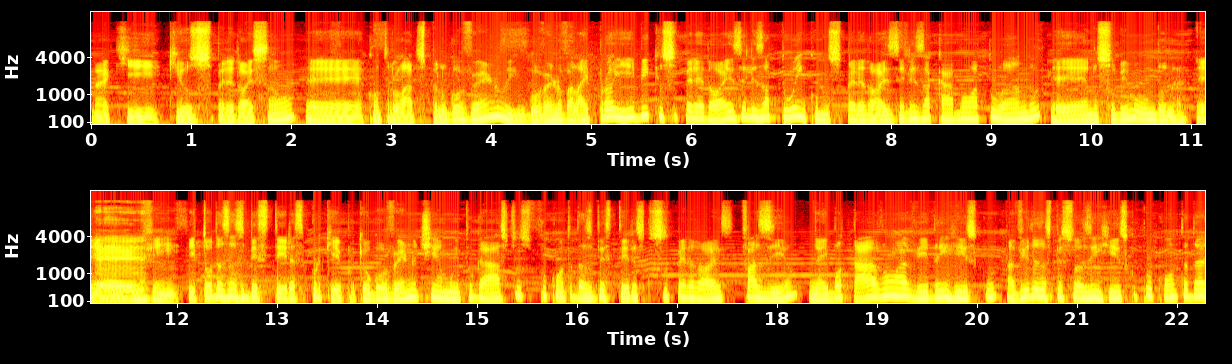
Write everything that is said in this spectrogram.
né? Que, que os super-heróis são é, controlados pelo governo e o governo vai lá e proíbe que os super-heróis eles atuem como super-heróis, eles acabam atuando é, no submundo, né? É, É. Enfim, e todas as besteiras, por quê? Porque o governo tinha muito gastos por conta das besteiras que os super-heróis faziam, né? E botavam a vida em risco, a vida das pessoas em risco por conta da,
